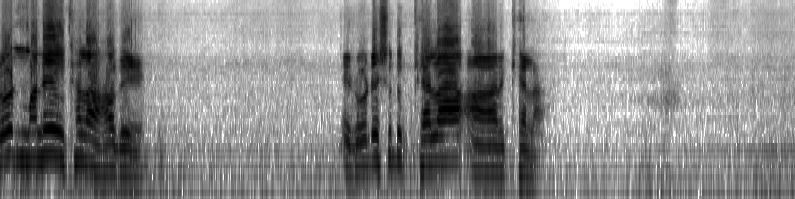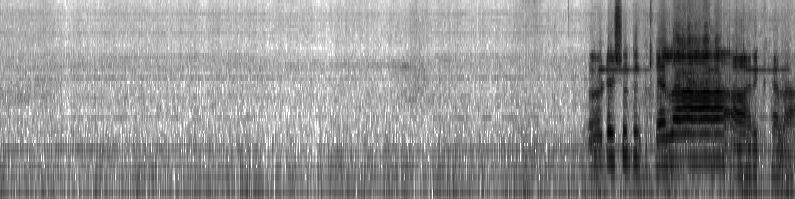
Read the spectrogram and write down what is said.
রোড মানেই খেলা হবে। এই রোডে শুধু খেলা আর খেলা। রোডে শুধু খেলা আর খেলা।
